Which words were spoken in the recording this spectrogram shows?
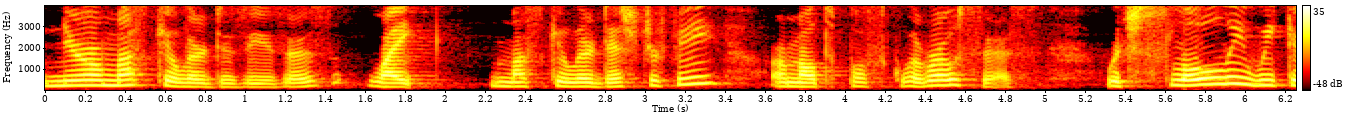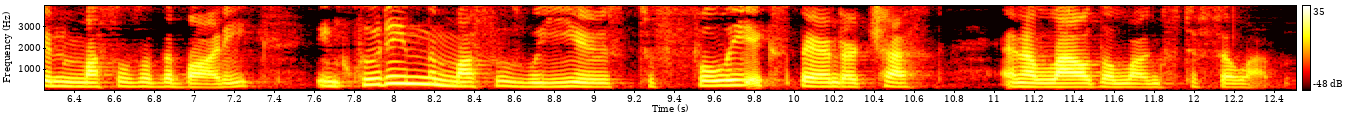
neuromuscular diseases like muscular dystrophy or multiple sclerosis, which slowly weaken muscles of the body, including the muscles we use to fully expand our chest and allow the lungs to fill up.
